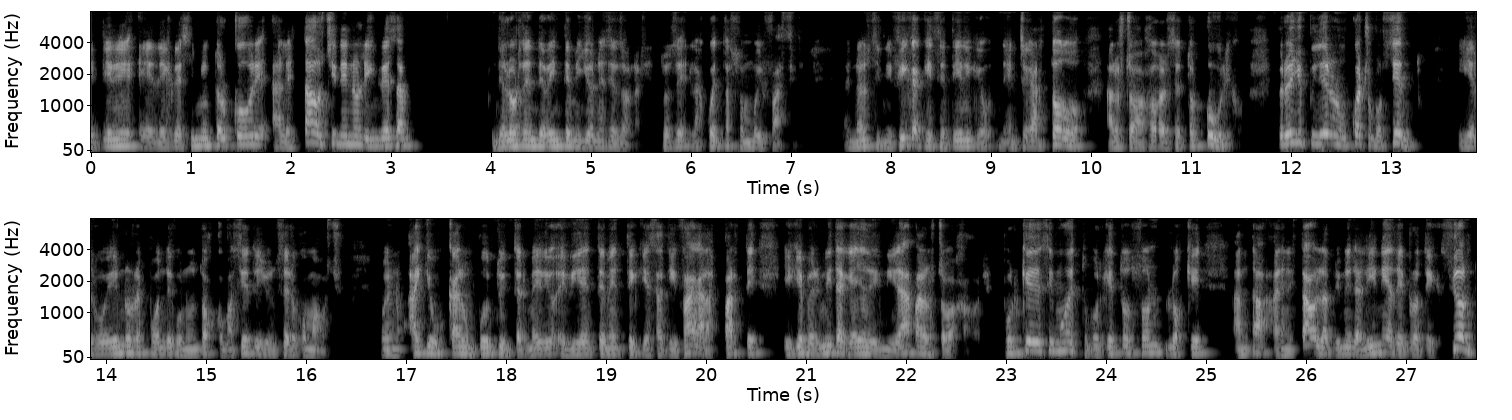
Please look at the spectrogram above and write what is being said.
que tiene eh, de crecimiento el cobre, al Estado chileno le ingresan del orden de 20 millones de dólares. Entonces, las cuentas son muy fáciles. No significa que se tiene que entregar todo a los trabajadores del sector público, pero ellos pidieron un 4% y el gobierno responde con un 2,7 y un 0,8. Bueno, hay que buscar un punto intermedio, evidentemente, que satisfaga las partes y que permita que haya dignidad para los trabajadores. ¿Por qué decimos esto? Porque estos son los que han, estado en la primera línea de protección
